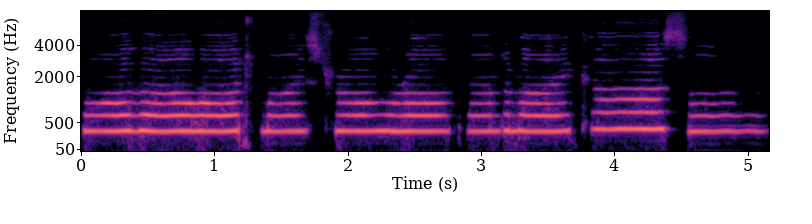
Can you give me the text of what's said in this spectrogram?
For thou art my strong rock and my castle.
